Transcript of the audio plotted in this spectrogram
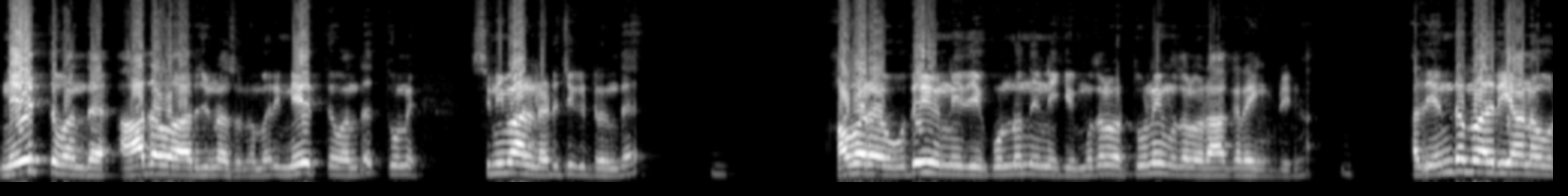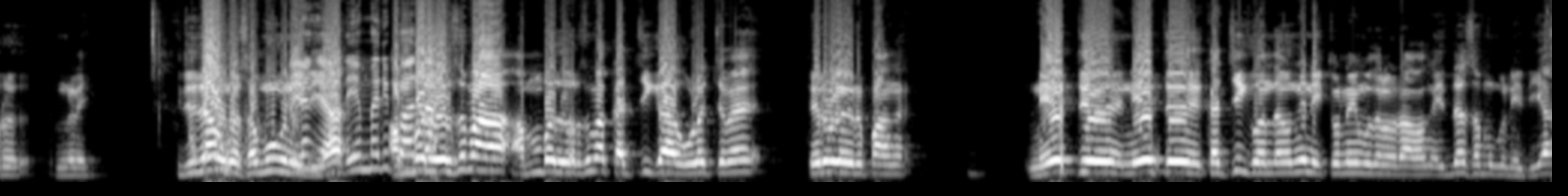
நேத்து வந்த ஆதவ அர்ஜுனா சொன்ன மாதிரி நேத்து வந்த துணை சினிமாவில் நடிச்சுக்கிட்டு இருந்த அவரை உதயநிதி கொண்டு வந்து இன்னைக்கு முதல்வர் துணை முதல்வர் ஆக்குறீங்க அப்படின்னா அது எந்த மாதிரியான ஒரு நிலை? இதுதான் உங்க சமூக நீதியா? ஐம்பது வருஷமா ஐம்பது வருஷமா கட்சிக்காக உழைச்சவன் தெருவில் இருப்பாங்க. நேத்து நேத்து கட்சிக்கு வந்தவங்க இன்னைக்கு துணை முதல்வர் ஆவாங்க. இதுதான் சமூக நீதியா?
